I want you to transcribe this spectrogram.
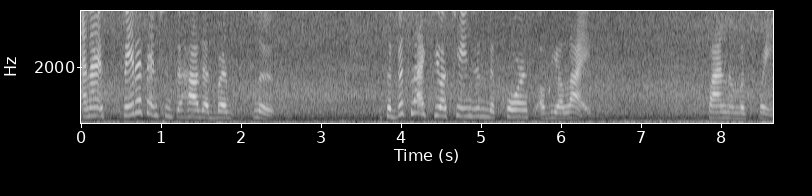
And I paid attention to how that bird flew. It's a bit like you're changing the course of your life File number three.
